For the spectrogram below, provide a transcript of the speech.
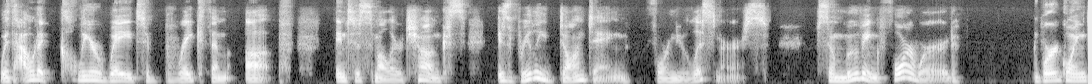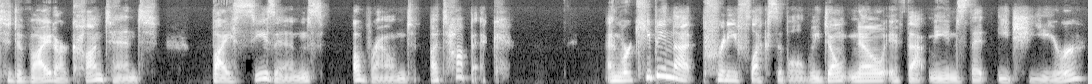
without a clear way to break them up into smaller chunks is really daunting for new listeners. So, moving forward, we're going to divide our content by seasons around a topic. And we're keeping that pretty flexible. We don't know if that means that each year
